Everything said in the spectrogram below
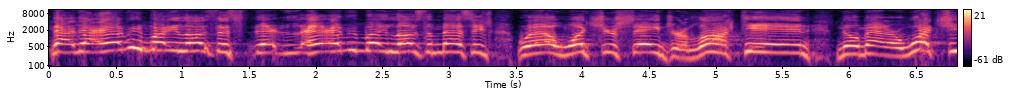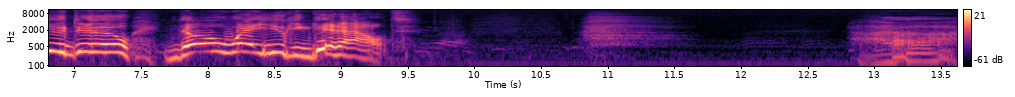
Now, now everybody loves this. Everybody loves the message. Well, once you're saved, you're locked in. No matter what you do, no way you can get out.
